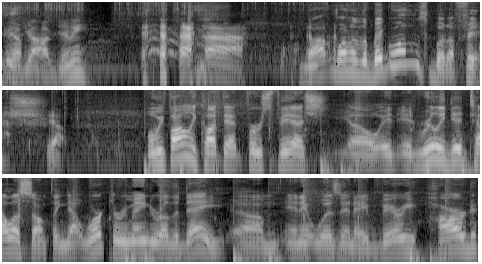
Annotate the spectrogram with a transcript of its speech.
Good Yep. job, Jimmy. Not one of the big ones, but a fish. Yeah. When we finally caught that first fish, you know, it, it really did tell us something that worked the remainder of the day. Um, and it was in a very hard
